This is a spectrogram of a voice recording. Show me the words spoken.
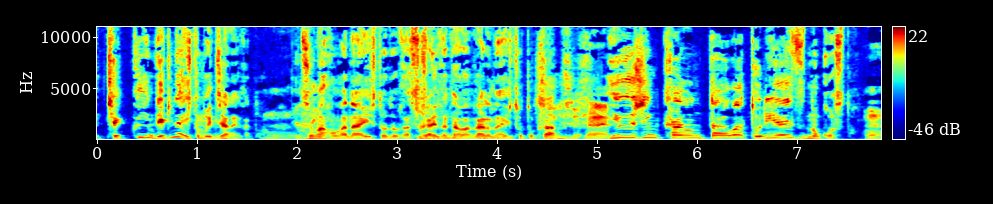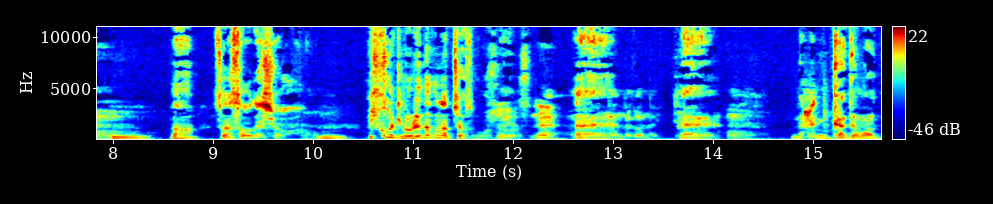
ー、チェックインできない人もいるじゃないかと。んスマホがない人とか、使い方わからない人とか、うんそうですよね有人カウンターはとりあえず残すと。う。うんん。ああ、そりゃそうでしょう。うん。飛行機乗れなくなっちゃうですもん。そうですね。ええなんだかんだ言って。えなんかでも、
